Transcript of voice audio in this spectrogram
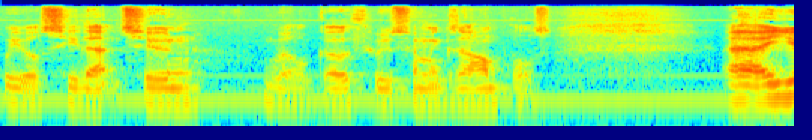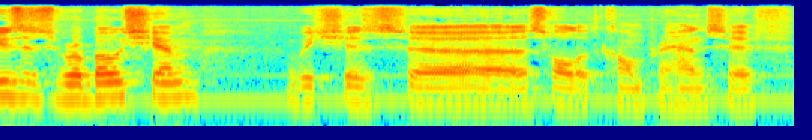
We will see that soon. We'll go through some examples. Uh, it uses Robotium, which is uh, solid comprehensive.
